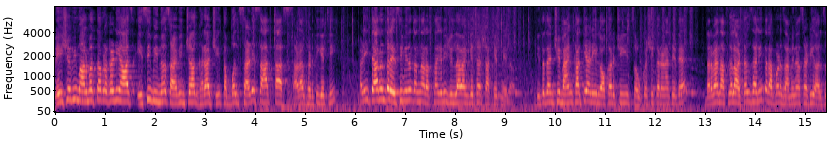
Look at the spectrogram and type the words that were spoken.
बेहिशेबी मालमत्ता प्रकरणी आज एसीबीनं साळवींच्या घराची तब्बल साडेसहा तास झाडाझडती घेतली आणि त्यानंतर एसीबीनं त्यांना रत्नागिरी जिल्हा बँकेच्या शाखेत नेलं. तिथं त्यांची बँक खाती आणि लॉकरची चौकशी करण्यात येते. दरम्यान आपल्याला अटक झाली तर आपण जामिनासाठी अर्ज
